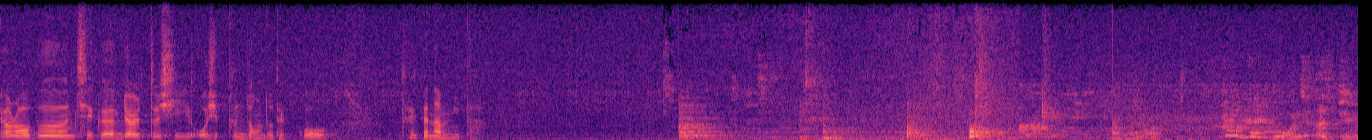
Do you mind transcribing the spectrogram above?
여러분, 지금 12시 50분 정도 됐고 퇴근합니다. 뭐 언제까지 비교?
